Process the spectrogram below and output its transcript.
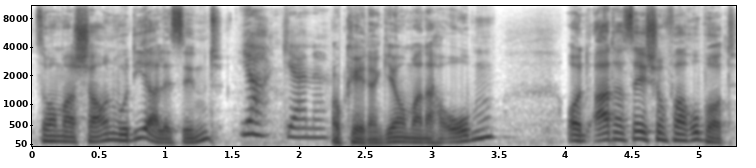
Sollen wir mal schauen, wo die alle sind? Ja, gerne. Okay, dann gehen wir mal nach oben. Und ah, da sehe ich schon Frau Ruppert.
